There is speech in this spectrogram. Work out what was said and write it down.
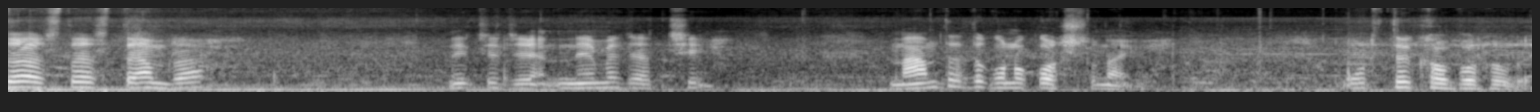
তো আস্তে আস্তে আমরা নিচে নেমে যাচ্ছি, নামতে তো কোনো কষ্ট নাই। উঠতে খবর হবে।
